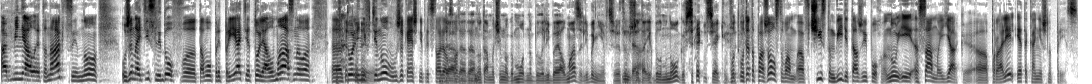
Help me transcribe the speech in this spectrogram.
обменяла это на акции, но уже найти следов э, того предприятия, то ли алмазного, э, то ли нефтяного, уже, конечно, не представлялось. Да, да, да. Но там очень много модно было либо алмазы, либо нефть. Это да. что-то, их было много всяких. Вот, вот это, пожалуйста, вам э, в чистом виде та же эпоха. Ну и самая яркая параллель это, конечно, пресс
